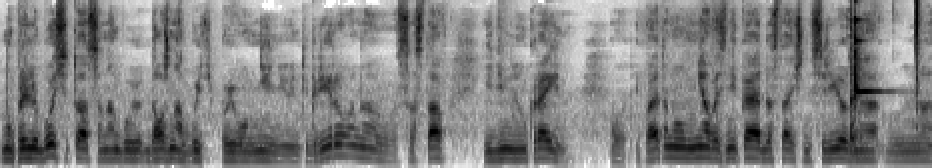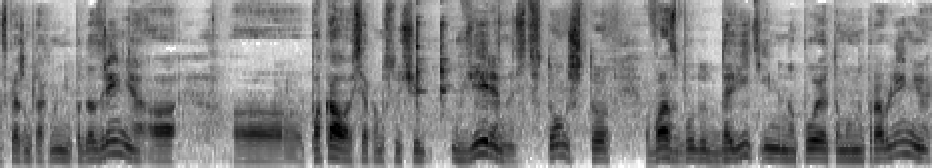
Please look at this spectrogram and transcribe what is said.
но при любой ситуации она будет, должна быть, по его мнению, интегрирована в состав единой Украины. Вот. И поэтому у меня возникает достаточно серьезное, скажем так, ну не подозрение, а пока, во всяком случае, уверенность в том, что вас будут давить именно по этому направлению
